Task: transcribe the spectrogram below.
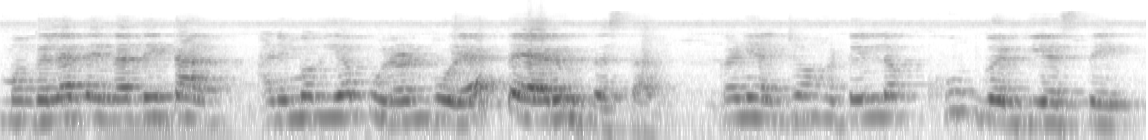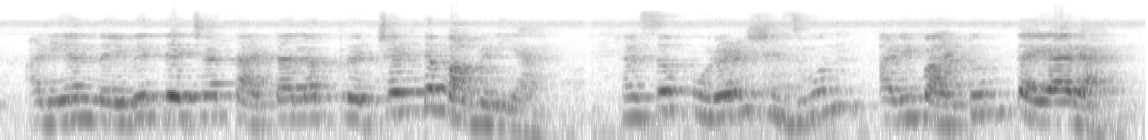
मंगला त्यांना देतात आणि मग या पुरणपोळ्या तयार होत असतात. कारण यांच्या हॉटेलला खूप गर्दी असते आणि या नैवेद्याच्या ताटाला प्रचंड मागणी आहे. ह्याचं पुरण शिजवून आणि वाटून तयार आहे.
